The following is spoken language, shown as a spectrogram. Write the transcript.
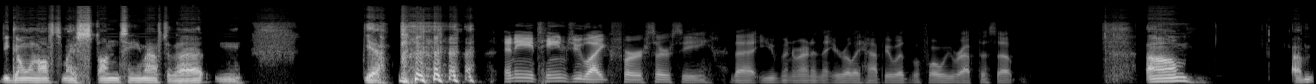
be going off to my stun team after that, and yeah. Any teams you like for Circe that you've been running that you're really happy with before we wrap this up? Um, I've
